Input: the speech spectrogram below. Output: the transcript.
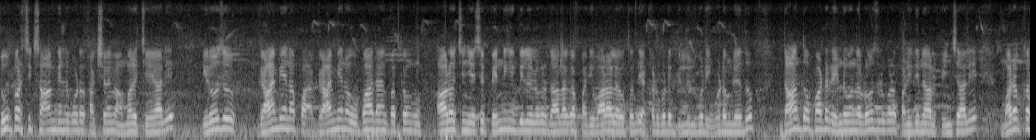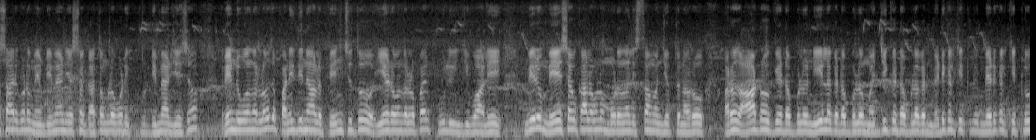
సూపర్ సిక్స్ హామీలను కూడా తక్షణమే అమలు చేయాలి. ఈరోజు గ్రామీణ గ్రామీణ ఉపాధి హామీ పథకం ఆలోచన చేసి పెండింగ్ బిల్లులు కూడా దాదాపుగా పది వారాలు అవుతుంది. ఎక్కడ కూడా బిల్లులు కూడా ఇవ్వడం లేదు. దాంతోపాటు రెండు వందల రోజులు కూడా పని దినాలు పెంచాలి. మరొకసారి కూడా మేము డిమాండ్ చేస్తాం. గతంలో కూడా ఇప్పుడు డిమాండ్ చేసాం రెండు వందల రోజులు పని దినాలు పెంచుతూ ఏడు వందల రూపాయలు కూలీ ఇవ్వాలి. మీరు మేసవ కాలంలో మూడు వందలు ఇస్తామని చెప్తున్నారు. ఆ రోజు ఆటోకి డబ్బులు నీళ్ళకి డబ్బులు మజ్జిగకి డబ్బులు అక్కడ మెడికల్ కిట్లు మెడికల్ కిట్లు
